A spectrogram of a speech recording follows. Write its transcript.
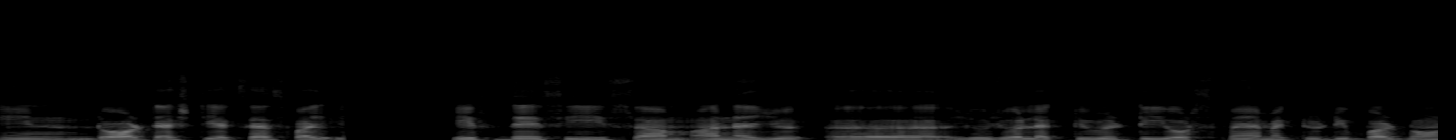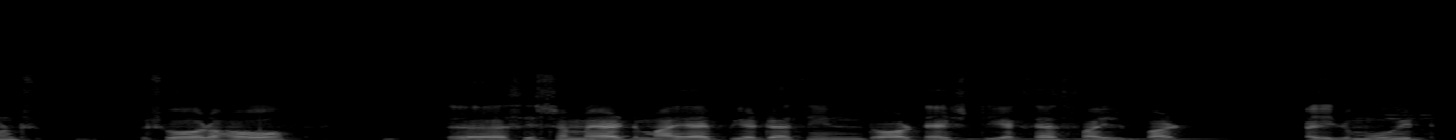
in .htaccess file. If they see some unusual uh, activity or spam activity but don't sure how uh, system add my ip address in .htaccess file but i remove it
